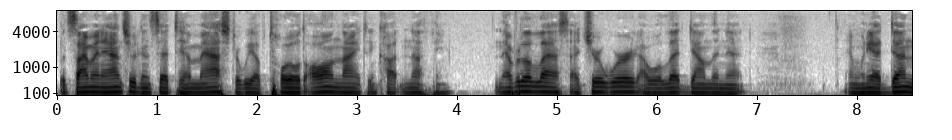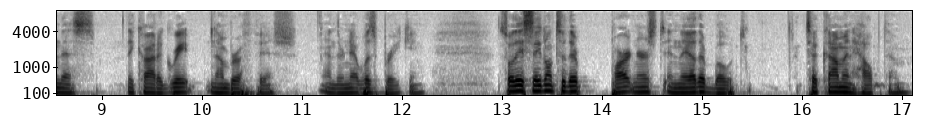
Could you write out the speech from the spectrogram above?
But Simon answered and said to him, Master, we have toiled all night and caught nothing. Nevertheless, at your word, I will let down the net. And when he had done this, they caught a great number of fish and their net was breaking. So they signaled to their partners in the other boat to come and help them.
